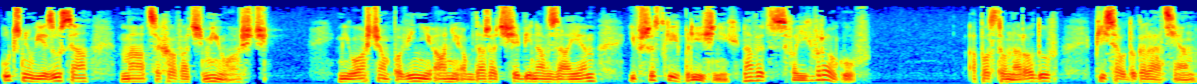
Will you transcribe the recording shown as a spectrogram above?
Uczniów Jezusa ma cechować miłość. Miłością powinni oni obdarzać siebie nawzajem i wszystkich bliźnich, nawet swoich wrogów. Apostoł narodów pisał do Galacjan,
